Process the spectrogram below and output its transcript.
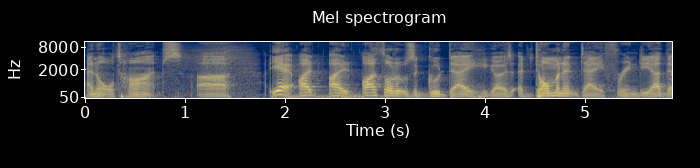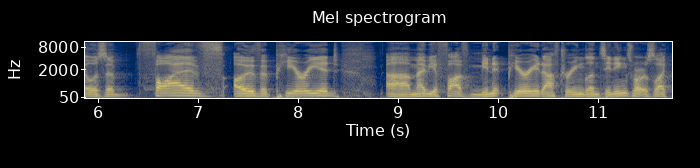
and all times uh, yeah, I, I, I thought it was a good day, he goes. A dominant day for India. There was a five over period, uh, maybe a five minute period after England's innings where it was like,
